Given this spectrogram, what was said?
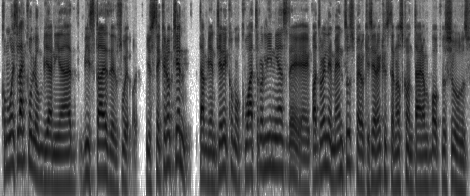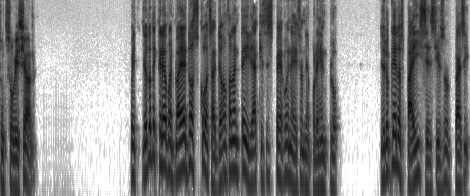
Cómo es la colombianidad vista desde el fútbol. Y usted creo que también tiene como cuatro líneas de cuatro elementos, pero quisiera que usted nos contara un poco su, su, visión. Pues yo lo que creo, por ejemplo, hay dos cosas. Yo solamente diría que ese espejo en eso, por ejemplo, yo creo que los países, y eso casi,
